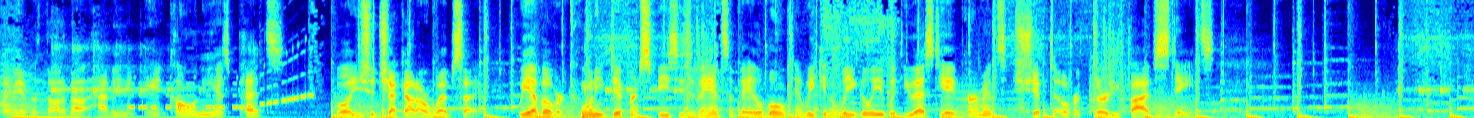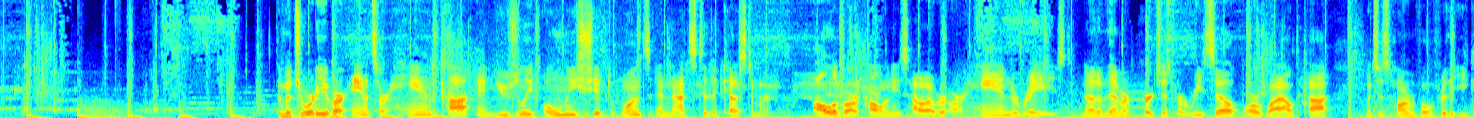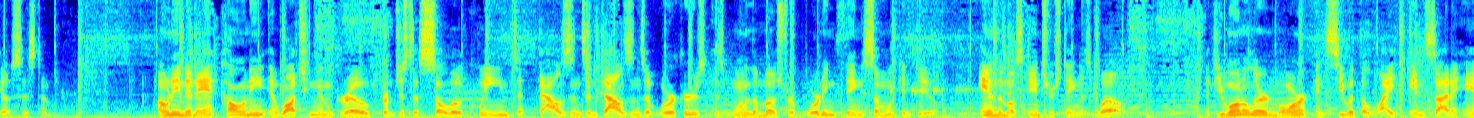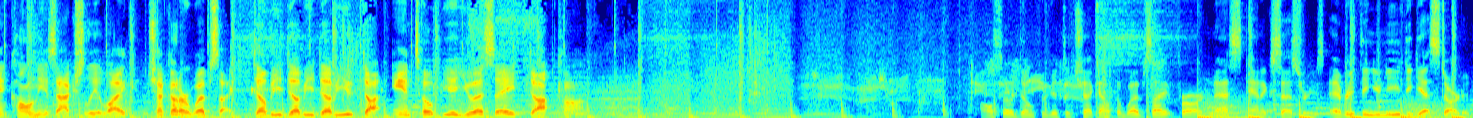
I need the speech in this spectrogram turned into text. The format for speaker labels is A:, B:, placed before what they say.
A: Have you ever thought about having an ant colony as pets? Well, you should check out our website. We have over 20 different species of ants available, and we can legally, with USDA permits, ship to over 35 states. The majority of our ants are hand caught and usually only shipped once, and that's to the customer. All of our colonies, however, are hand raised. None of them are purchased for resale or wild caught, which is harmful for the ecosystem. Owning an ant colony and watching them grow from just a solo queen to thousands and thousands of workers is one of the most rewarding things someone can do, and the most interesting as well. If you want to learn more and see what the life inside an ant colony is actually like, check out our website, www.antopiausa.com. Also, don't forget to check out the website for our nests and accessories, everything you need to get started.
